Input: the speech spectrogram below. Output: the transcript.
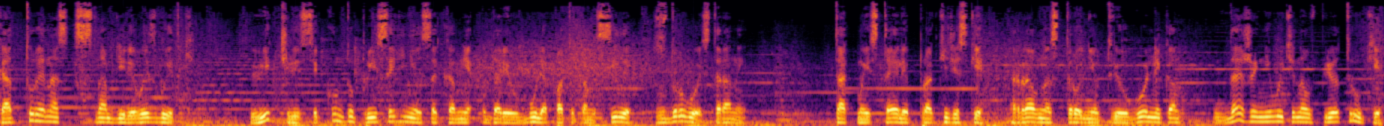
которой нас снабдили в избытке. Вик через секунду присоединился ко мне, ударив буля потоком силы с другой стороны. Так мы и стояли практически равносторонним треугольником, даже не вытянув вперед руки,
